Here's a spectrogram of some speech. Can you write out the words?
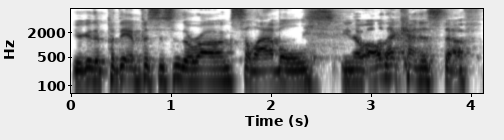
You're going to put the emphasis in the wrong syllables. You know all that kind of stuff.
